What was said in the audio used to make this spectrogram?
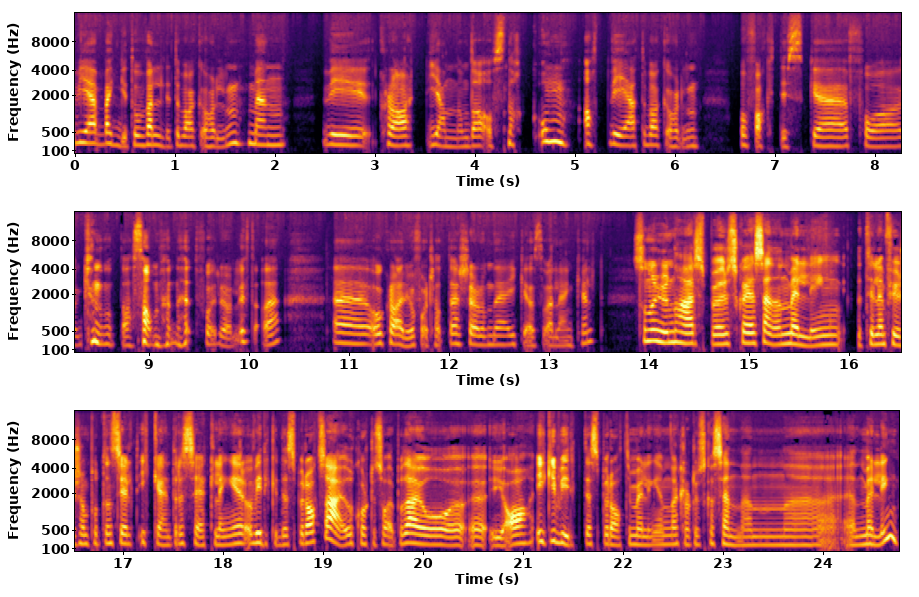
vi er begge to veldig tilbakeholden, men vi klarte gjennom da å snakke om at vi er tilbakeholden, og faktisk eh, få knota sammen et forhold ut av det. Og klarer jo fortsatt det, selv om det ikke er så veldig enkelt. Så når hun her spør skal jeg sende en melding til en fyr som potensielt ikke er interessert lenger, og virke desperat, så er jo det korte svaret på det er jo øh, ja. Ikke virk desperat i meldingen, men det er klart du skal sende en, øh, en melding.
